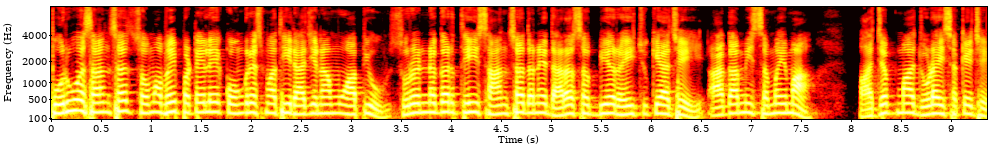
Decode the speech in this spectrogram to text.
પૂર્વ સાંસદ સોમાભાઈ પટેલે કોંગ્રેસમાંથી રાજીનામું આપ્યું. સુરેન્દ્રનગરથી સાંસદ અને ધારાસભ્ય રહી ચૂક્યા છે. આગામી સમયમાં ભાજપમાં જોડાઈ શકે છે.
